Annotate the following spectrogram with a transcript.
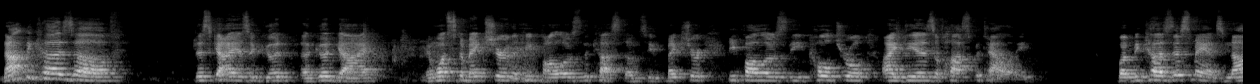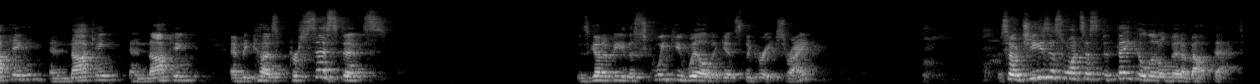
Not because of this guy is a good, a good guy and wants to make sure that he follows the customs, he makes sure he follows the cultural ideas of hospitality. But because this man's knocking and knocking and knocking, and because persistence is going to be the squeaky wheel that gets the grease, right? So Jesus wants us to think a little bit about that.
